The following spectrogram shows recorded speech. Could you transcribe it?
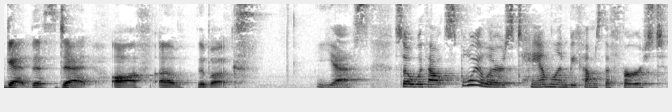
get this debt off of the books. Yes. So without spoilers, Tam Lin becomes the first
